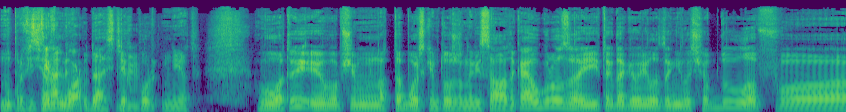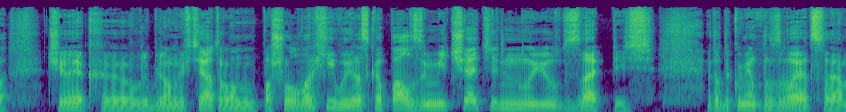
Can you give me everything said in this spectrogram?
Ну, профессиональных, с тех пор. да, с тех mm-hmm. пор нет. Вот, и, и, в общем, над Тобольским тоже нависала такая угроза, и тогда говорил Данилович Абдулов, э, человек, э, влюбленный в театр, он пошел в архивы и раскопал замечательную запись. Этот документ называется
